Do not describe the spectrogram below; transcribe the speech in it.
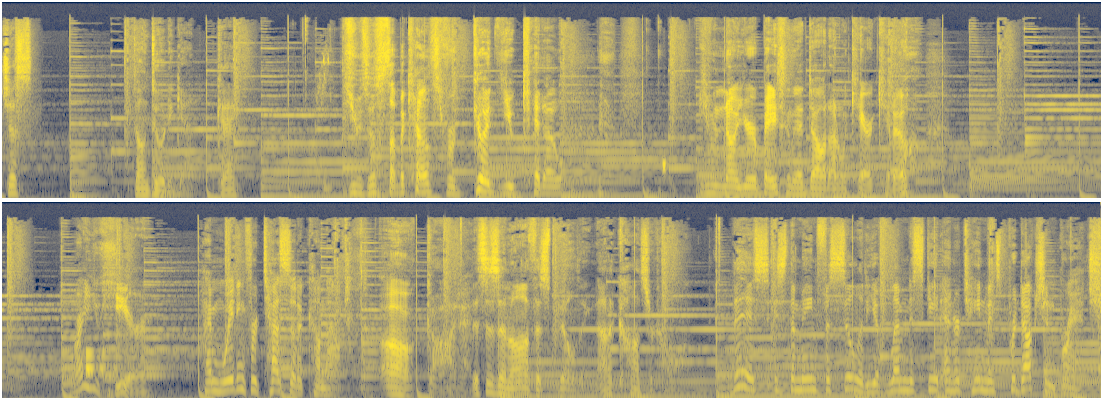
Just don't do it again, okay? Use those sub accounts for good, you kiddo. Even though you're basically an adult, I don't care, kiddo. Why are you here? I'm waiting for Tesa to come out. Oh god. This is an office building, not a concert hall. This is the main facility of Lemniscate Entertainment's production branch.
